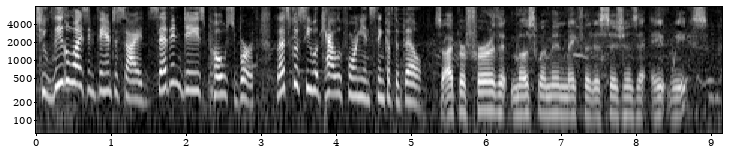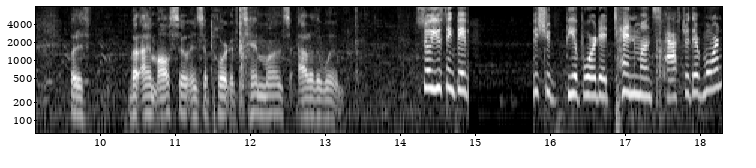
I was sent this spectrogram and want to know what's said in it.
to legalize infanticide seven days post birth. Let's go see what Californians think of the bill. So I prefer that most women make their decisions at eight weeks, but if, but I'm also in support of ten months out of the womb. So, you think babies should be aborted 10 months after they're born?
